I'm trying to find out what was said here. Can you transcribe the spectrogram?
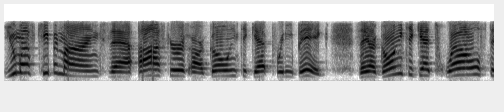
you must keep in mind that Oscars are going to get pretty big. They are going to get 12 to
